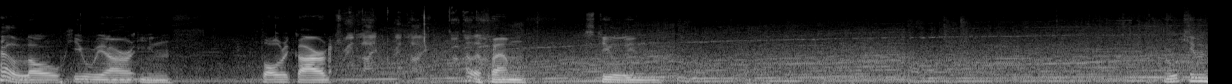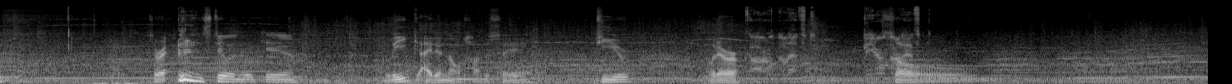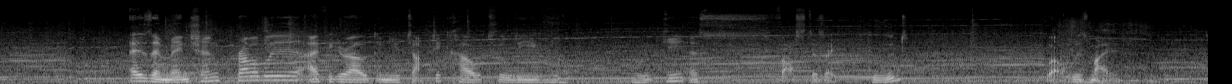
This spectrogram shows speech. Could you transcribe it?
Hello, here we are in Paul Ricard. LFM, still in rookie, sorry, still in rookie league, I don't know how to say, tier, whatever. Car on the left. Clear on the left. So, as I mentioned, probably I figure out a new tactic how to leave rookie as fast as I could. Well, with my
